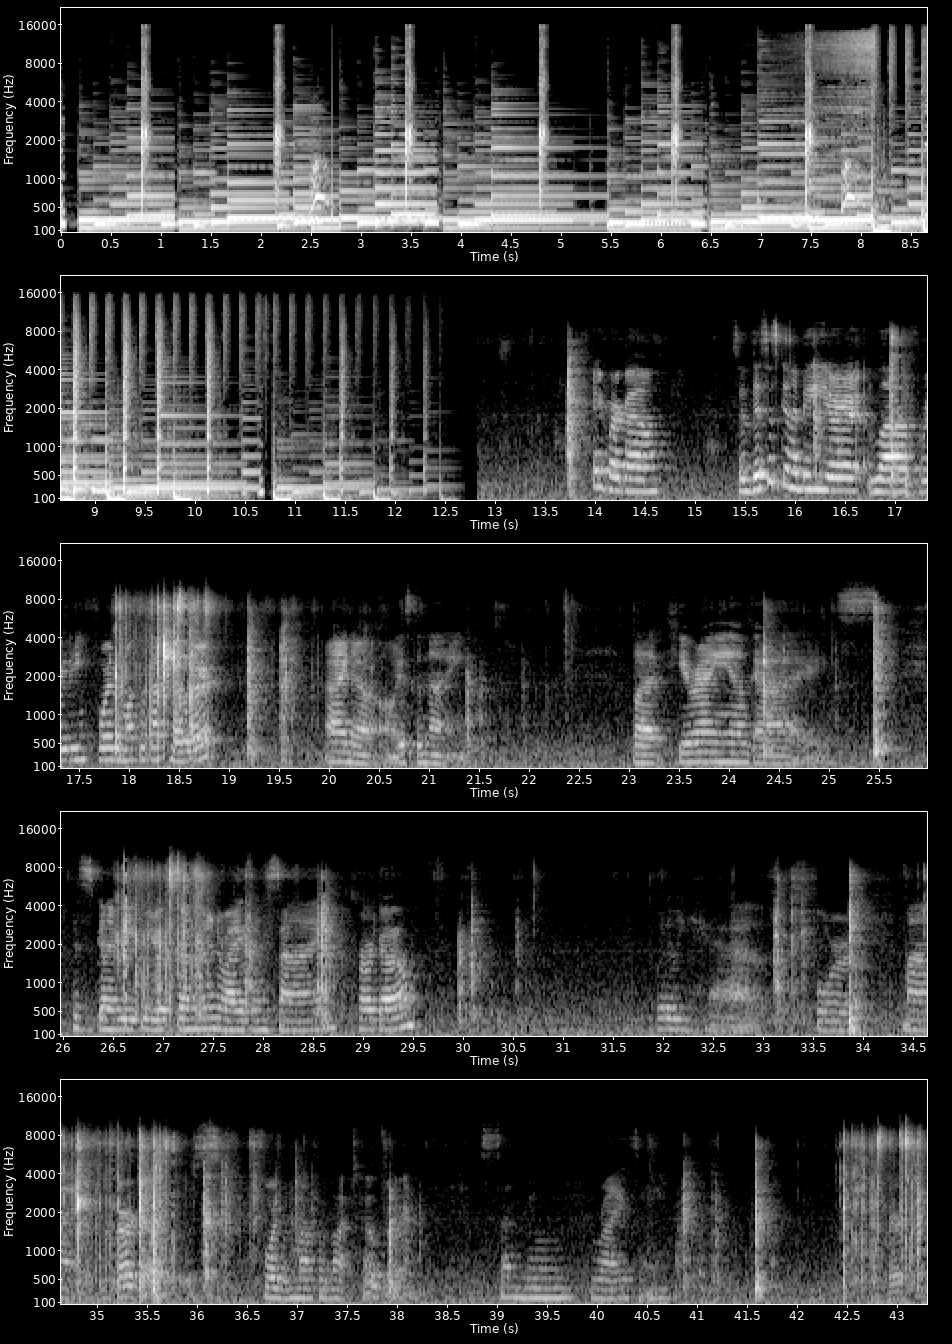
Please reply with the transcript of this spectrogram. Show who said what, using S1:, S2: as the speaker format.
S1: Hey Virgo. So this is going to be your love reading for the month of October. I know, it's the 9th. But here I am, guys. This is going to be for your sun, moon, and rising sign, Virgo. What do we have for my Virgos for the month of October? Sun, moon, rising. Virgo.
